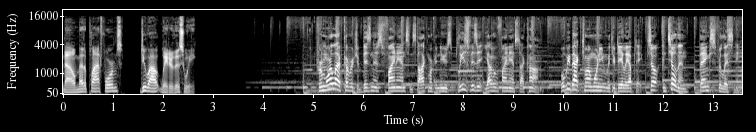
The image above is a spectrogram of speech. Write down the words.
now Meta platforms, due out later this week. For more live coverage of business, finance, and stock market news, please visit yahoofinance.com. We'll be back tomorrow morning with your daily update. So until then, thanks for listening.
